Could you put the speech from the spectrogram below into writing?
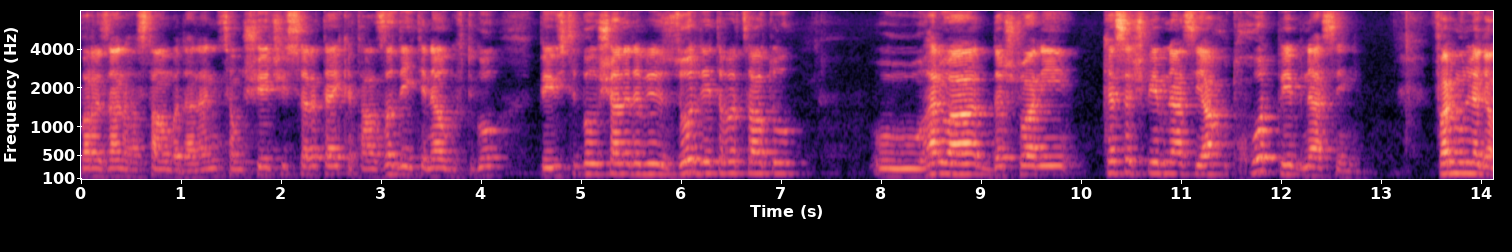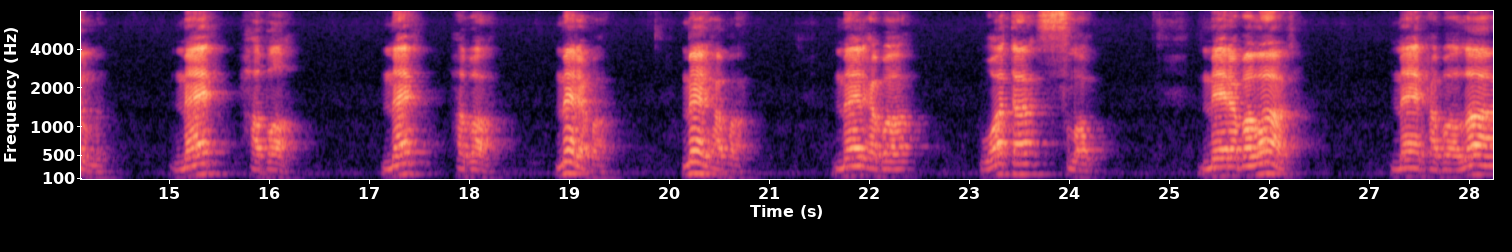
بەڕێزان هەستان بەدانانی چەمشەیەکی سەتایی کە تازە دەیتە ناو گفتگۆ پێویستت بە شانە دەبێت زۆر دێتە بەر چاوت و و هەروە دەشتوانی کەسەش پێ بناسی یاخود خۆت پێ بناسیێنی فەرمونون لەگەڵ من. مەر هەبا. مەر هەبا. مەرەبا مەرهەبا مەرهەبا واتە سڵاو. مێرەبەڵار مەرهەباڵار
